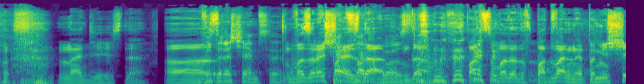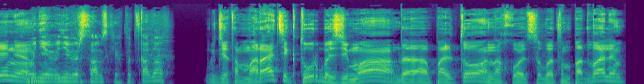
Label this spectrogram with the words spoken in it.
Надеюсь, да. А, Возвращаемся. Возвращаясь, да, вот это в подвальное помещение. Уни- универсамских пацанов. Где там Маратик, Турбо, Зима, да, пальто находится в этом подвале,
